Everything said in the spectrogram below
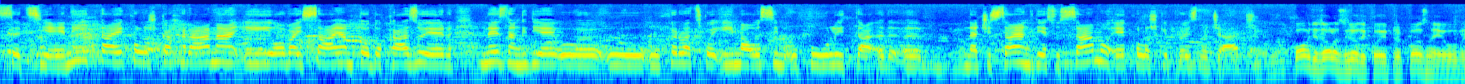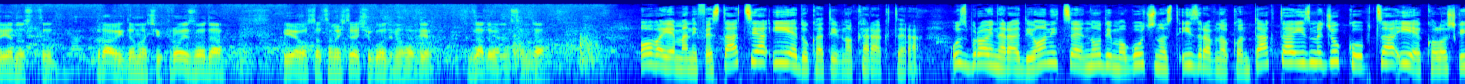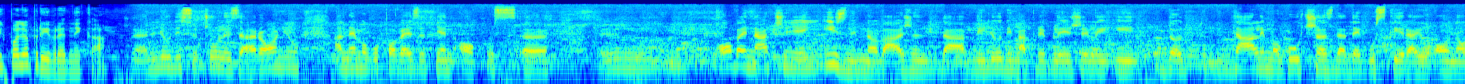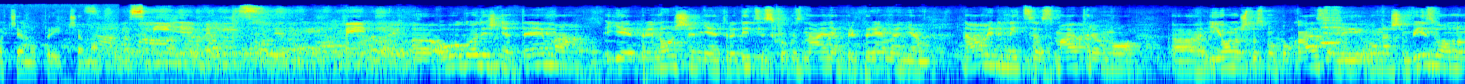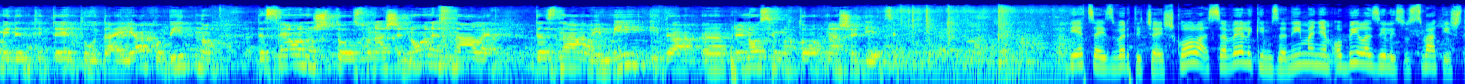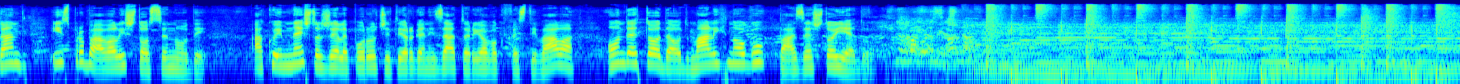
se cijeni ta ekološka hrana i ovaj sajam to dokazuje jer ne znam gdje u, u, Hrvatskoj ima osim u Puli e, znači sajam gdje su samo ekološki proizvođači. Ovdje dolaze ljudi koji prepoznaju vrijednost pravih domaćih proizvoda i evo sad sam već treću godinu ovdje Zadovoljan sam, da. Ova je manifestacija i edukativnog karaktera. Uz brojne radionice nudi mogućnost izravnog kontakta između kupca i ekoloških poljoprivrednika. Ljudi su čuli za aroniju, ali ne mogu povezati njen okus. E, ovaj način je iznimno važan da bi ljudima približili i dali mogućnost da degustiraju ono o čemu pričamo. Smilje, Ovogodišnja tema je prenošenje tradicijskog znanja pripremanja namirnica. Smatramo i ono što smo pokazali u našem vizualnom identitetu da je jako bitno da sve ono što su naše none znale, da znamo i mi i da prenosimo to našoj djeci. Djeca iz vrtića i škola sa velikim zanimanjem obilazili su svaki štand i isprobavali što se nudi. Ako im nešto žele poručiti organizatori ovog festivala, onda je to da od malih nogu paze što jedu.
